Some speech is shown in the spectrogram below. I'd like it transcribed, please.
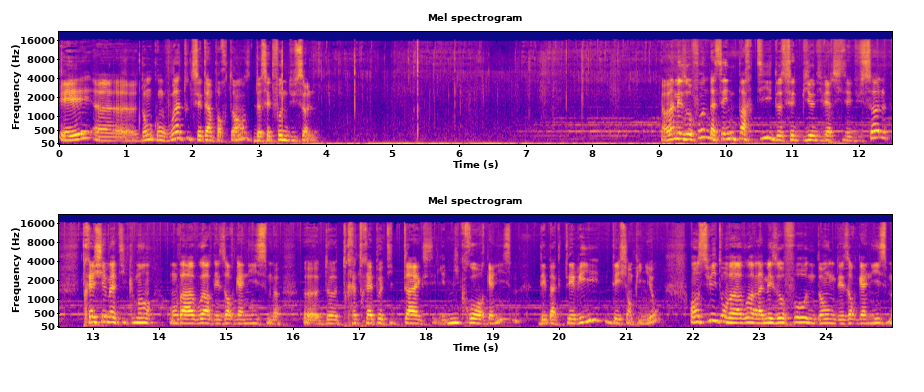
Et euh, donc on voit toute cette importance de cette faune du sol. Alors la mésofaune, bah, c'est une partie de cette biodiversité du sol. Très schématiquement, on va avoir des organismes euh, de très très petite taille, les micro-organismes, des bactéries, des champignons. Ensuite, on va avoir la mésofaune, donc des organismes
